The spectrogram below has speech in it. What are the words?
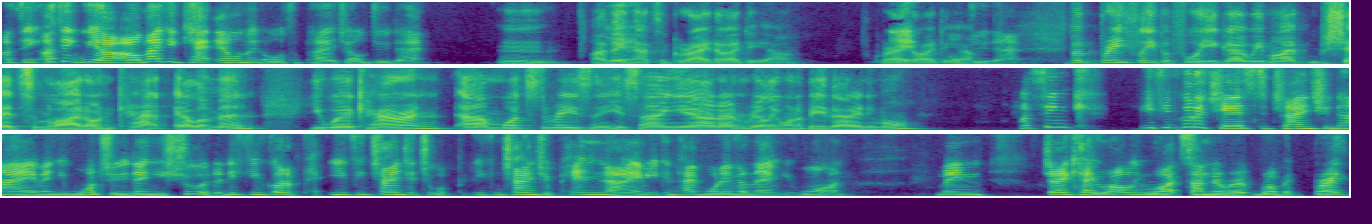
I think I think we are. I'll make a Kat Element author page. I'll do that. Mm, I think that's a great idea. Great Yeah, idea. I'll do that. But briefly before you go, we might shed some light on Kat Element. You were Karen. Um, what's the reason that you're saying, yeah, I don't really want to be that anymore? I think if you've got a chance to change your name and you want to, then you should. And if you've got a, if you change it to a, you can change your pen name. You can have whatever name you want. I mean, J.K. Rowling writes under a Robert Break.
